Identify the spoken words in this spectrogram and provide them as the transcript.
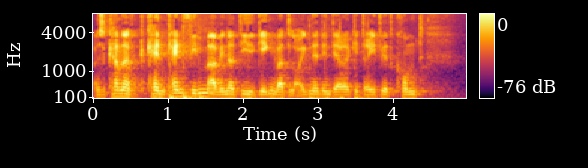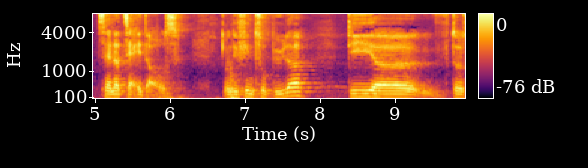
Also kann er, kein, kein Film, auch wenn er die Gegenwart leugnet, in der er gedreht wird, kommt seiner Zeit aus. Und ich finde so Bilder, die, äh, das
